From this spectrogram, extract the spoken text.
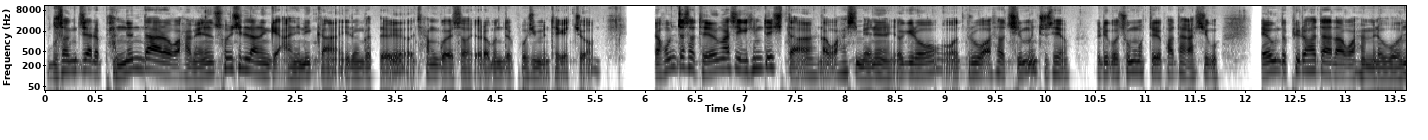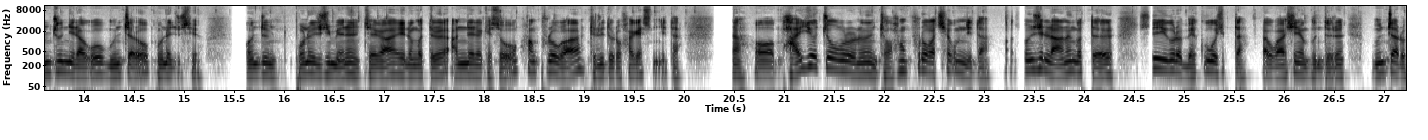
무상증자를 받는다라고 하면은 손실 나는 게 아니니까 이런 것들 참고해서 여러분들 보시면 되겠죠. 자, 혼자서 대응하시기 힘드시다라고 하시면은 여기로 어, 들어와서 질문 주세요. 그리고 종목들을 받아가시고 대응도 필요하다라고 하면 원준이라고 문자로 보내주세요. 원준 보내주시면은 제가 이런 것들을 안내를 계속 황 프로가 드리도록 하겠습니다. 자, 어, 바이오 쪽으로는 저 황 프로가 최고입니다. 어, 손실 나는 것들 수익으로 메꾸고 싶다라고 하시는 분들은 문자로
